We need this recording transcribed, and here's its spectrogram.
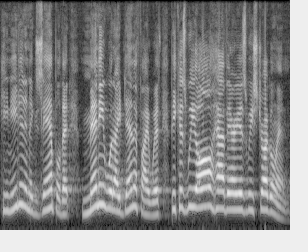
He needed an example that many would identify with because we all have areas we struggle in.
